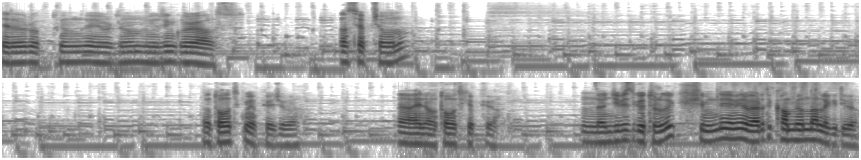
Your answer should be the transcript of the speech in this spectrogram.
Deliver Optimum airdrome using warehouse. Nasıl yapacağım onu? Otomatik mi yapıyor acaba? Ha, aynen otomatik yapıyor. Hmm, Önce biz götürdük. Şimdi emir verdik. Kamyonlarla gidiyor.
